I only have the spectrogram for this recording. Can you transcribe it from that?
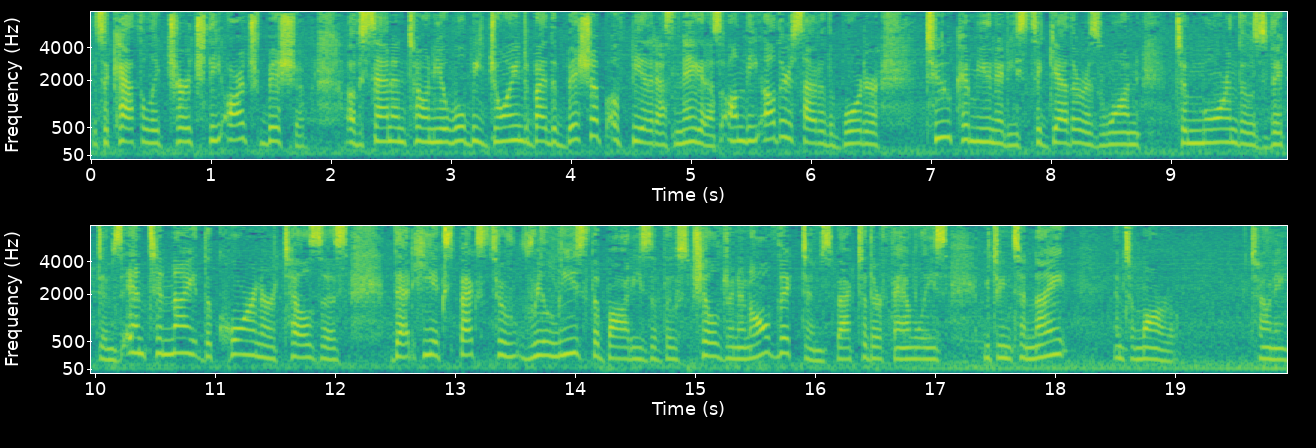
it's a Catholic church. The Archbishop of San Antonio will be joined by the Bishop of Piedras Negras on the other side of the border, two communities together as one to mourn those victims. And tonight, the coroner tells us that he expects to release the bodies of those children and all victims back to their families between tonight and tomorrow. Tony.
